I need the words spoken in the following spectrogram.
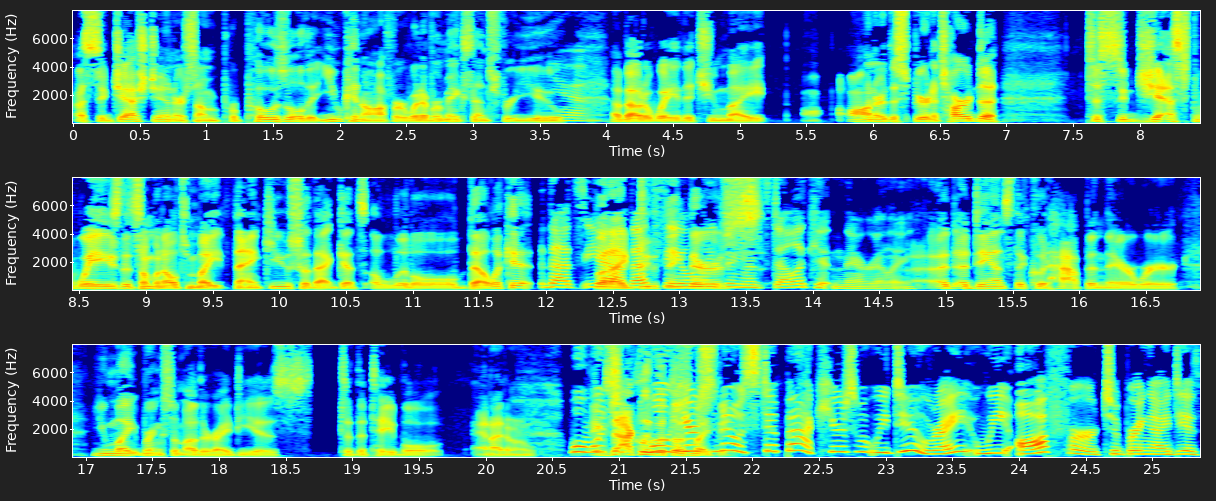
a suggestion or some proposal that you can offer, whatever makes sense for you, Yeah. about a way that you might honor the spirit. It's hard to to suggest ways that someone else might thank you, so that gets a little delicate. That's yeah. but I that's do the think only there's thing that's delicate in there, really. a, a dance that could happen there where you might bring some other ideas to the table. And I don't know Well, what exactly you, well, what those here's might be. no step back. Here's what we do, right? We offer to bring ideas.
